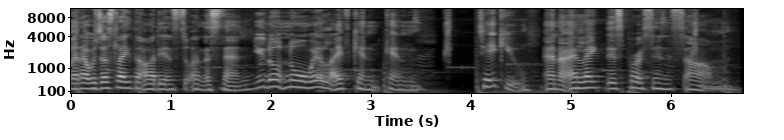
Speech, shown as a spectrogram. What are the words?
But I would just like the audience to understand. You don't know where life can can take you. And I like this person's um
